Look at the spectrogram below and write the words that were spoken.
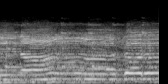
করিনা করো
